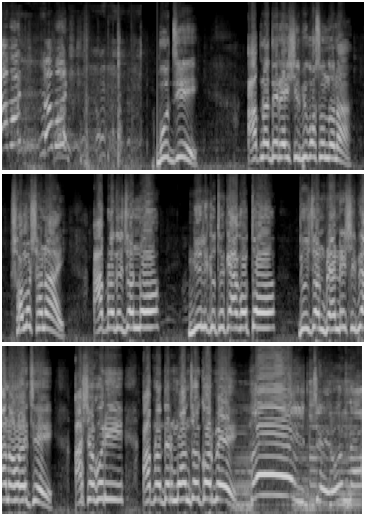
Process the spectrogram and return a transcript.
নামুন নামুন। বুঝছি আপনাদের এই শিল্পী পছন্দ না। সমস্যা নাই। আপনাদের জন্য নীলগি থেকে আগত দুইজন ব্র্যান্ডের শিল্পী আনা হয়েছে। আশা করি আপনাদের মন জয় করবে। না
